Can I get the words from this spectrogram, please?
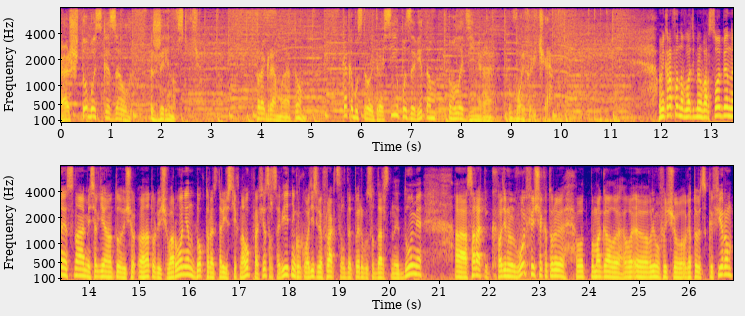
А что бы сказал Жириновский? Программа о том, как обустроить Россию по заветам Владимира Вольфовича. У микрофона Владимир Варсобин и с нами Сергей Анатольевич, Анатольевич Воронин, доктор исторических наук, профессор, советник, руководитель фракции ЛДПР в Государственной Думе, а, соратник Владимира Вольфовича, который вот, помогал э, Владимиру Вольфовичу готовиться к эфирам,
